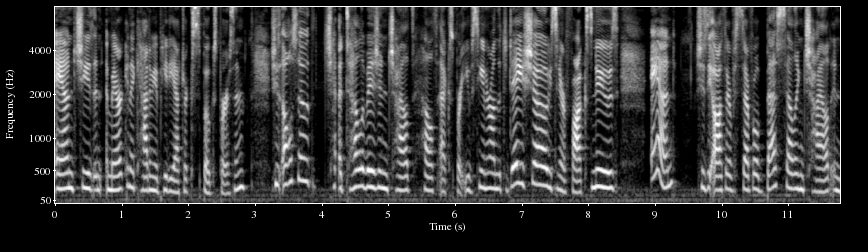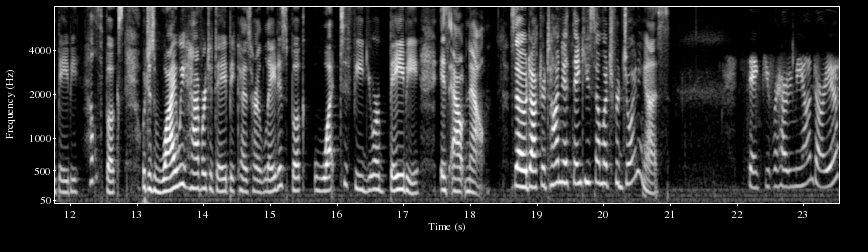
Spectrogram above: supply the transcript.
and she's an American Academy of Pediatrics spokesperson. She's also a television child health expert. You've seen her on the Today Show, you've seen her Fox News, and She's the author of several best selling child and baby health books, which is why we have her today because her latest book, What to Feed Your Baby, is out now. So, Dr. Tanya, thank you so much for joining us. Thank you for having me on, Daria.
